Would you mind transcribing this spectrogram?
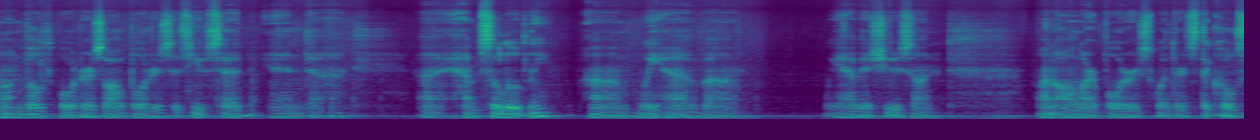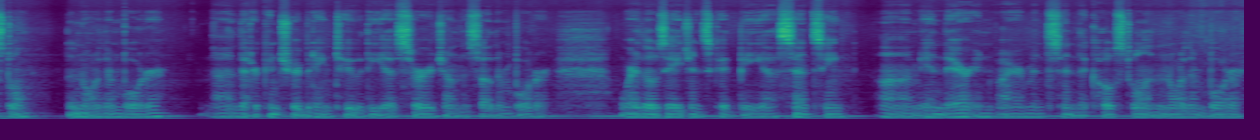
on both borders, all borders, as you said, and uh, uh, absolutely, um, we have uh, we have issues on on all our borders, whether it's the coastal, the northern border, uh, that are contributing to the uh, surge on the southern border, where those agents could be sensing um, in their environments in the coastal and the northern border,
